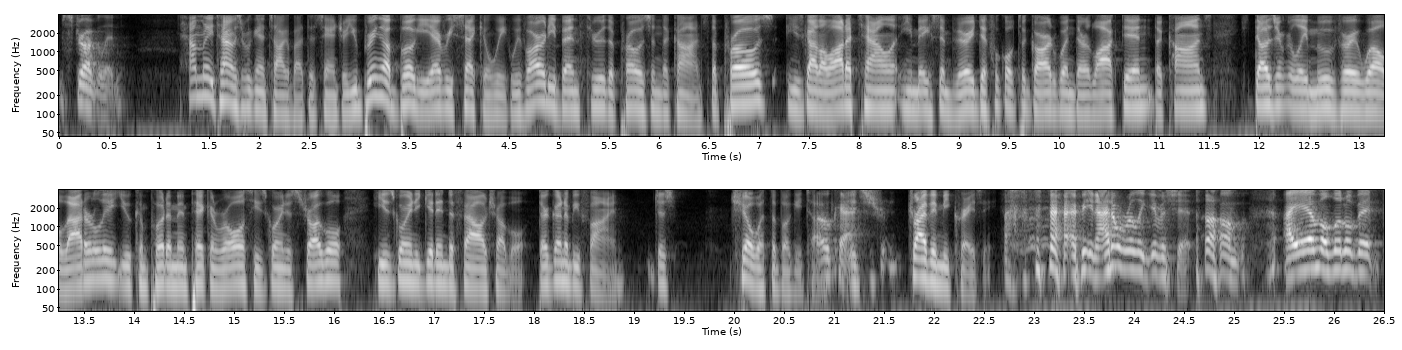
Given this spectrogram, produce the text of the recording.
struggling. How many times are we going to talk about this, Andrew? You bring up Boogie every second week. We've already been through the pros and the cons. The pros, he's got a lot of talent. He makes them very difficult to guard when they're locked in. The cons, he doesn't really move very well laterally. You can put him in pick and rolls. He's going to struggle. He's going to get into foul trouble. They're going to be fine. Just chill with the boogie talk. Okay. It's driving me crazy. I mean, I don't really give a shit. Um, I am a little bit.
